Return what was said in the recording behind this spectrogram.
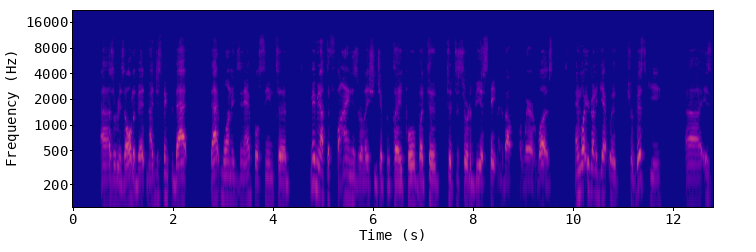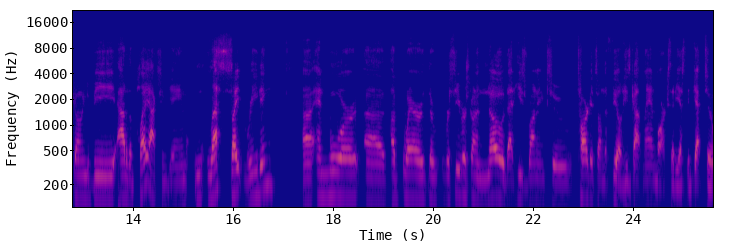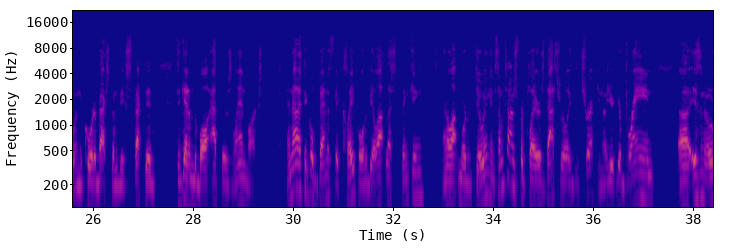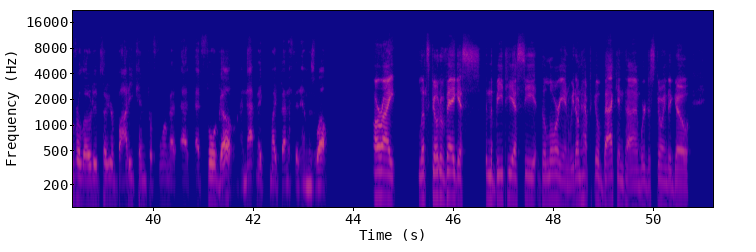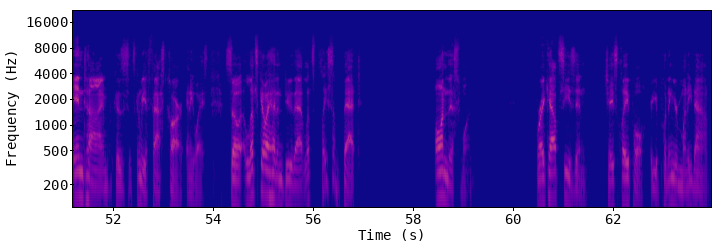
as a result of it. And I just think that that, that one example seemed to maybe not define his relationship with Claypool, but to, to, to sort of be a statement about where it was. And what you're going to get with Trubisky uh, is going to be out of the play action game, less sight reading uh, and more uh, of where the receiver is going to know that he's running to targets on the field. He's got landmarks that he has to get to, and the quarterback's going to be expected to get him the ball at those landmarks. And that I think will benefit Claypool to be a lot less thinking and a lot more doing. And sometimes for players, that's really the trick. You know, your, your brain uh, isn't overloaded, so your body can perform at, at, at full go. And that may, might benefit him as well. All right. Let's go to Vegas in the BTSC DeLorean. We don't have to go back in time. We're just going to go in time because it's going to be a fast car, anyways. So let's go ahead and do that. Let's place a bet on this one. Breakout season, Chase Claypool. Are you putting your money down?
